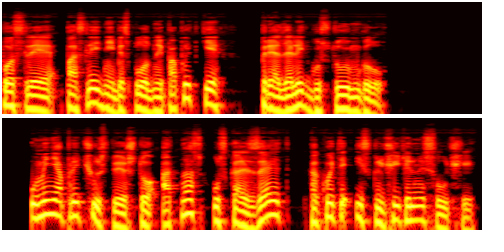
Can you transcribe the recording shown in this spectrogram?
после последней бесплодной попытки преодолеть густую мглу. У меня предчувствие, что от нас ускользает какой-то исключительный случай,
